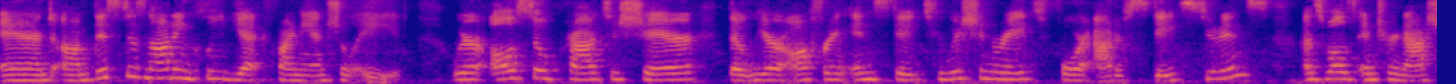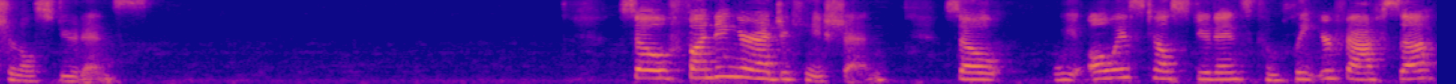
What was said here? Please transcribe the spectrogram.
And um, this does not include yet financial aid. We're also proud to share that we are offering in-state tuition rates for out-of-state students, as well as international students. So funding your education. So we always tell students complete your FAFSA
